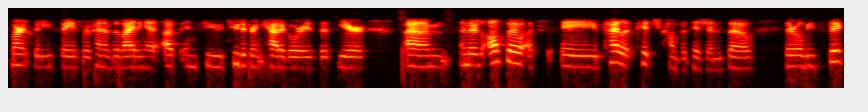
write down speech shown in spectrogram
smart city space. We're kind of dividing it up into two different categories this year. Um, and there's also a, a, pilot pitch competition. So there will be six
